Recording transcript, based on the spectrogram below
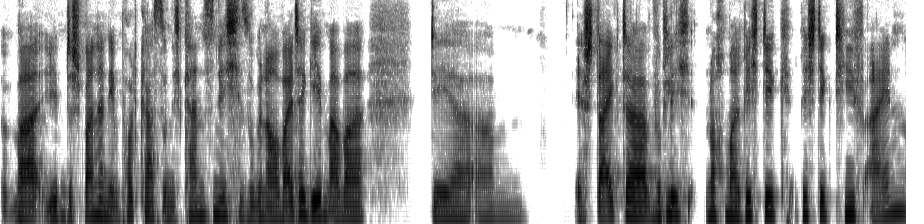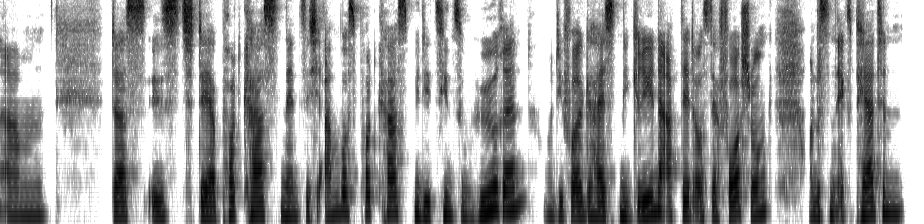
war eben das Spannende an dem Podcast und ich kann es nicht so genau weitergeben, aber der, ähm, er steigt da wirklich nochmal richtig, richtig tief ein. Ähm, das ist der Podcast, nennt sich Amboss Podcast, Medizin zum Hören. Und die Folge heißt Migräne, Update aus der Forschung. Und das sind Experten,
